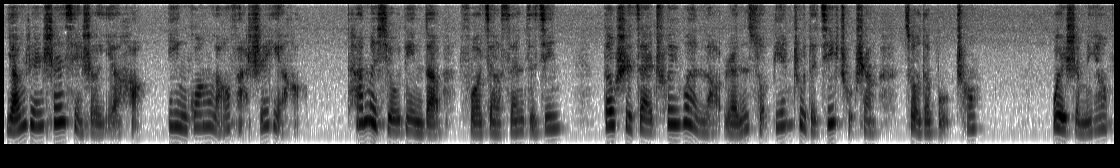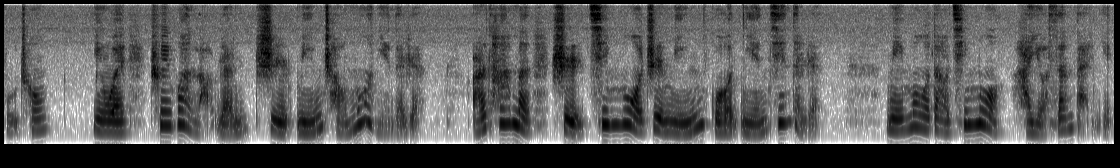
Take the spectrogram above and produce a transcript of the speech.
杨仁山先生也好，印光老法师也好，他们修订的《佛教三字经》都是在吹万老人所编著的基础上做的补充。为什么要补充？因为吹万老人是明朝末年的人。而他们是清末至民国年间的人，明末到清末还有三百年，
